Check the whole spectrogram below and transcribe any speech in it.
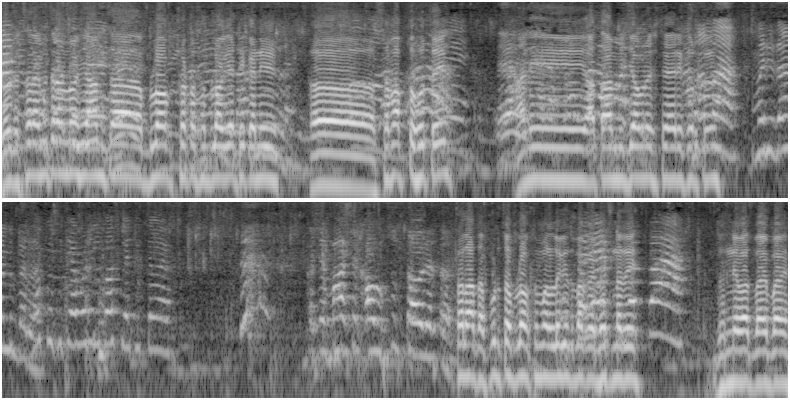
बरं, चला मित्रांनो हे आमचा ब्लॉग छोटासा ब्लॉग या ठिकाणी अं, समाप्त होतोय. आणि आता आम्ही जेवणाची तयारी करतोय. कशाच्या वडील बसले तिथं. कसे मासे खाऊन सुस्तावले तर. चला आता पुढचा ब्लॉग तुम्हाला लगेच बघायला भेटणार आहे. धन्यवाद bye bye.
